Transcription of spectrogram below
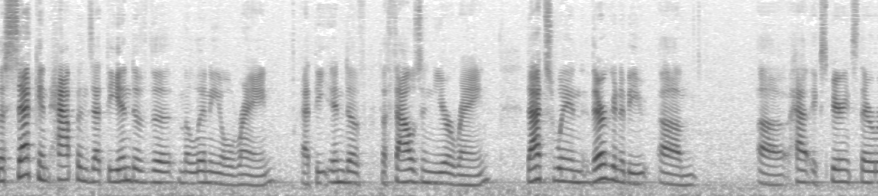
The second happens at the end of the millennial reign at the end of the thousand year reign. That's when they're going to be um, uh, have experienced their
